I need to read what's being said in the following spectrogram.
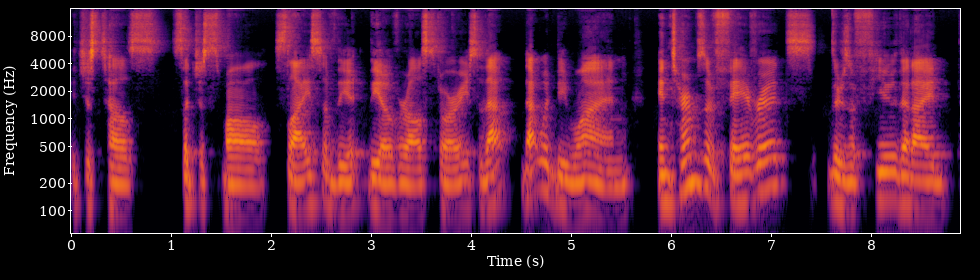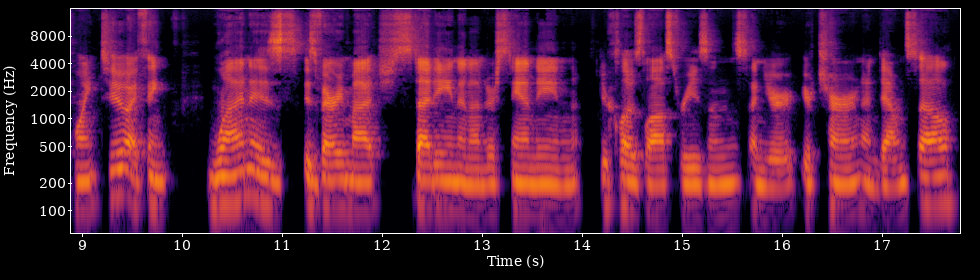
it just tells such a small slice of the, the overall story. So that that would be one. In terms of favorites, there's a few that I'd point to. I think one is is very much studying and understanding your close loss reasons and your your churn and downsell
